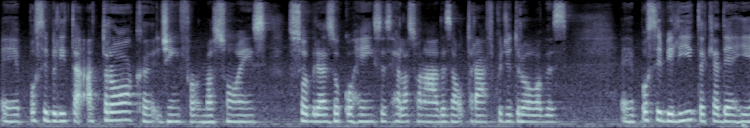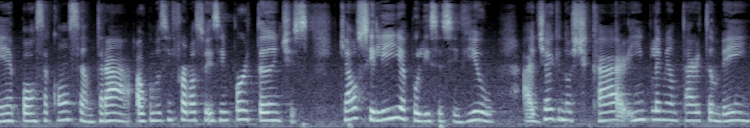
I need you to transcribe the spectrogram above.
é, possibilita a troca de informações sobre as ocorrências relacionadas ao tráfico de drogas, é, possibilita que a DRE possa concentrar algumas informações importantes que auxilia a Polícia Civil a diagnosticar e implementar também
